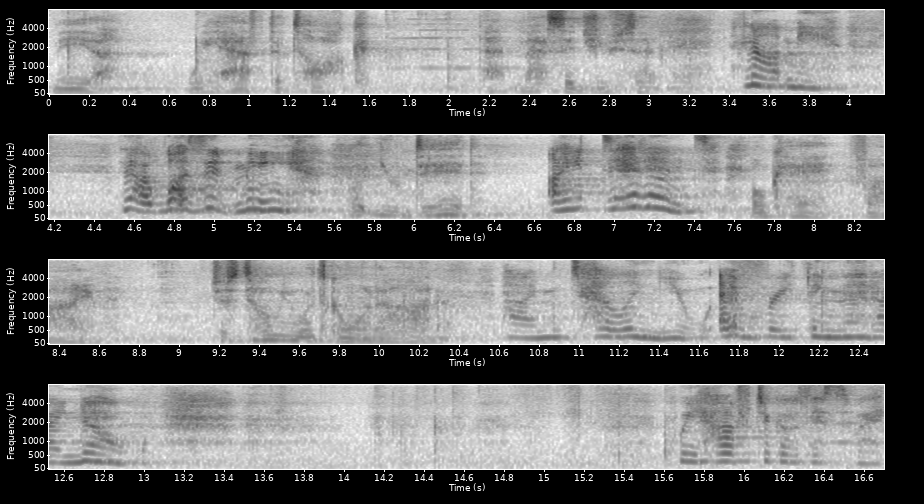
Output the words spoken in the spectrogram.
Mia, we have to talk. Message you sent me. Not me. That wasn't me. But you did. I didn't. Okay, fine. Just tell me what's going on. I'm telling you everything that I know. We have to go this way.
